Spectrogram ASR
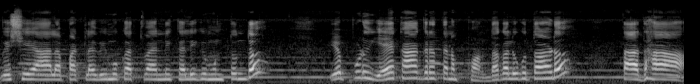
విషయాల పట్ల విముఖత్వాన్ని కలిగి ఉంటుందో ఎప్పుడు ఏకాగ్రతను పొందగలుగుతాడో తథా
